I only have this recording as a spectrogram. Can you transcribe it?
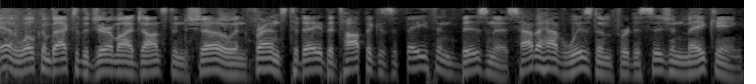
And welcome back to the Jeremiah Johnston Show. And friends, today the topic is faith in business, how to have wisdom for decision making.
